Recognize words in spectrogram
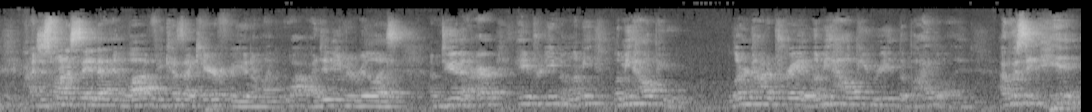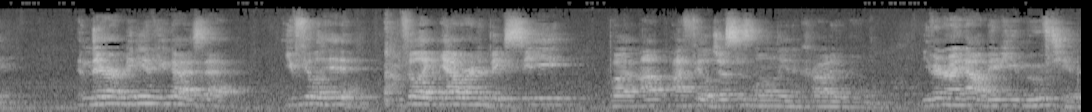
I just want to say that in love because I care for you. And I'm like, wow, I didn't even realize I'm doing that. Or, hey, Pradeepan, let me, let me help you learn how to pray. Let me help you read the Bible. And I wasn't hidden. And there are many of you guys that you feel hidden. You feel like, yeah, we're in a big city, but I, I feel just as lonely in a crowded room. Even right now, maybe you moved here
